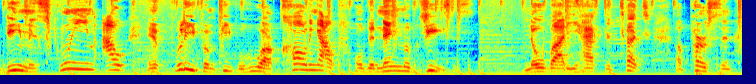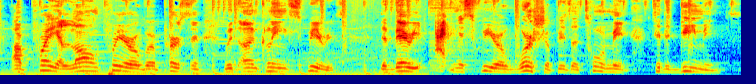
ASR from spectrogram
demons scream out and flee from people who are calling out on the name of Jesus. Nobody has to touch a person or pray a long prayer over a person with unclean spirits. The very atmosphere of worship is a torment to the demons.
